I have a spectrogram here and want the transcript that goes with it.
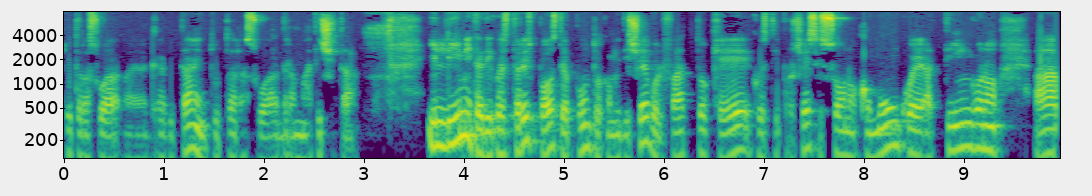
tutta la sua eh, gravità, in tutta la sua drammaticità. Il limite di questa risposta è appunto, come dicevo, il fatto che questi processi sono comunque, attingono a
